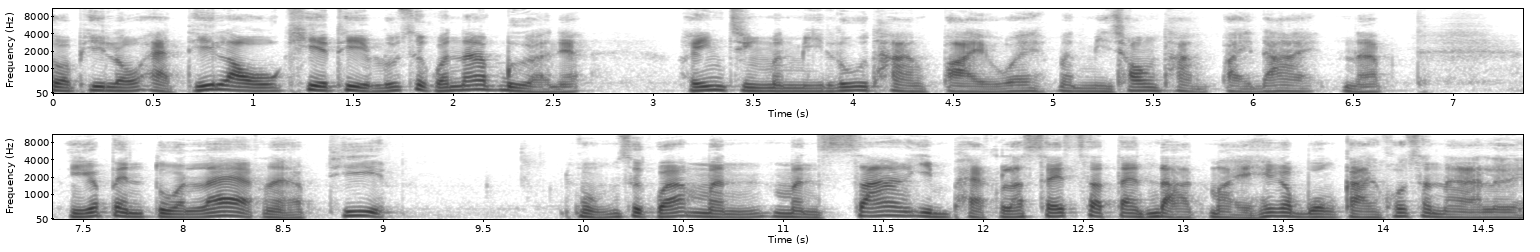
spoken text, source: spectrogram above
ตัว pre-roll ad ที่เราครีเอทีฟรู้สึกว่าน่าเบื่อเนี่ยเฮ้ยจริง ๆ มันมีลู่ทางไปเว้ยมันมีช่องทางไปได้นะครับ นี่ก็เป็นตัวแรกนะครับที่ผมรู้สึกว่ามันมันสร้าง Impact และ set standard ใหม่ให้กับวงการโฆษณาเลย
